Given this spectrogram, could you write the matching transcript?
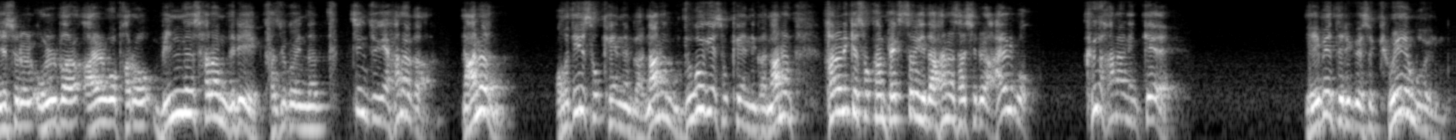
예수를 올바로 알고 바로 믿는 사람들이 가지고 있는 특징 중에 하나가 나는 어디에 속해 있는가? 나는 누구에게 속해 있는가? 나는 하나님께 속한 백성이다 하는 사실을 알고 그 하나님께 예배 드리기 위해서 교회에 모이는 거예요.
